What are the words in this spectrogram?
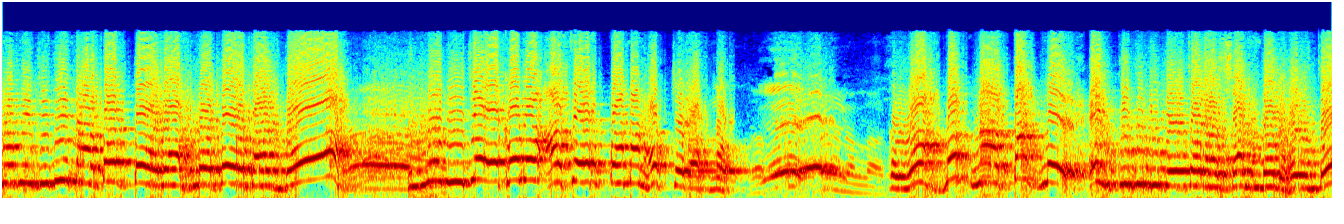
নবী যদি না থাকতো রহমত থাকব নবী যে এখনও আছে প্রমাণ হচ্ছে রহমত। রহমত না থাকলে এই পৃথিবীতে চলা সম্ভব হইতো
